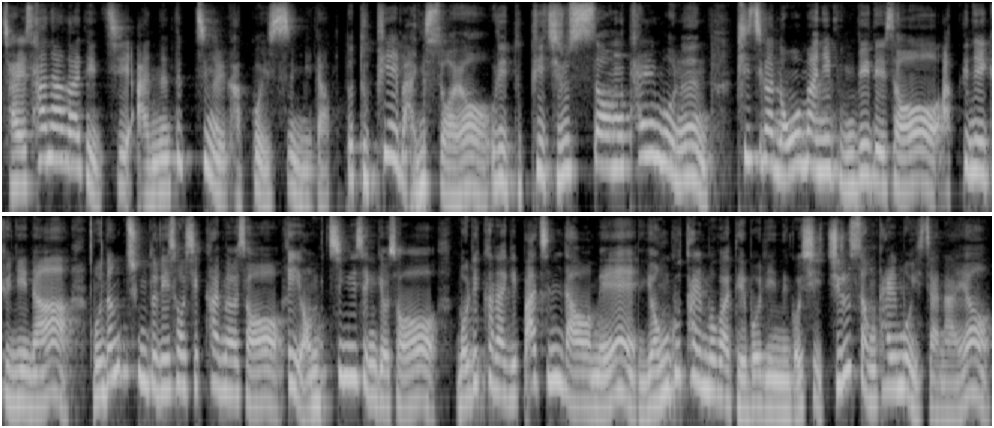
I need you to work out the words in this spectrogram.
잘 산화가 되지 않는 특징을 갖고 있습니다. 또 두피 에 많이 써요. 우리 두피 지루성 탈모는 피지가 너무 많이 분비돼서 acne균이나 모낭충들이 서식하면서 염증이 생겨서 머리카락이 빠진 다음에 영구 탈모가 돼버리는 것이 지루성 탈모이잖아요.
